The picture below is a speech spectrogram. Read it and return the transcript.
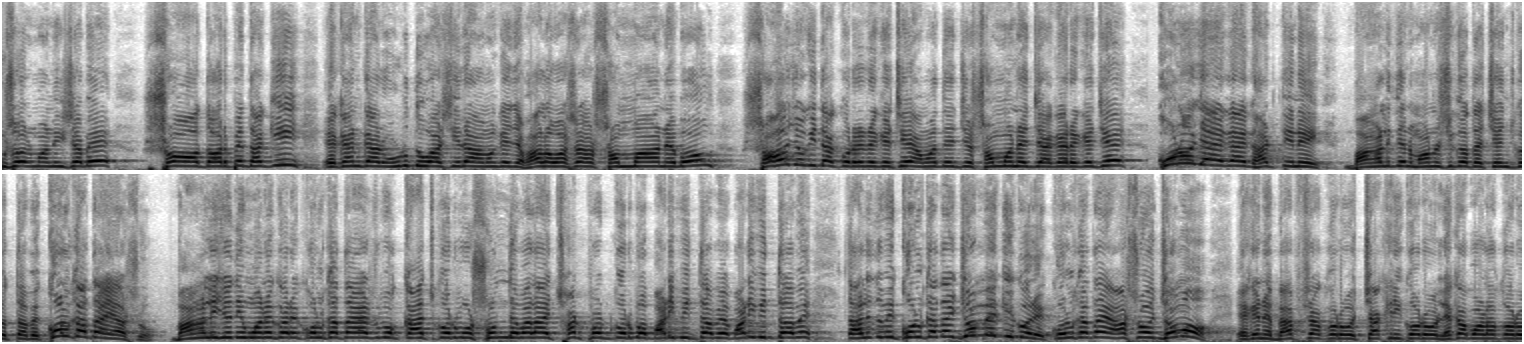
মুসলমান হিসেবে সদর্পে থাকি। এখানকার উর্দুভাষীরা আমাকে যে ভালোবাসা, সম্মান এবং সহযোগিতা করে রেখেছে, আমাদের যে সম্মানের জায়গা রেখেছে, কোনো জায়গায় ঘাটতি নেই। বাঙালিদের মানসিকতা চেঞ্জ করতে হবে। কলকাতায় আসো। বাঙালি যদি মনে করে কলকাতায় আসব, কাজ করব, সন্ধেবেলায় ছটফট করব, বাড়ি ফিরতে হবে, বাড়ি ফিরতে হবে, তাহলে তুমি কলকাতায় জমবে কি করে? কলকাতায় আসো, জমো। এখানে ব্যবসা করো, চাকরি করো, লেখাপড়া করো,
